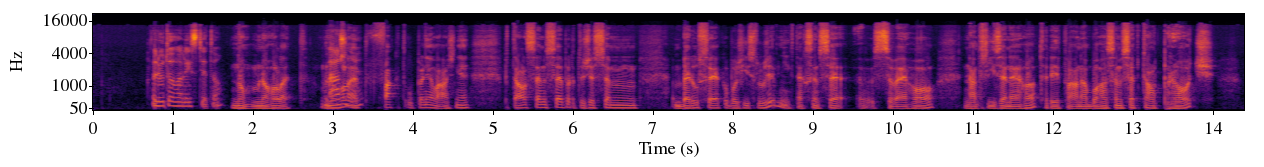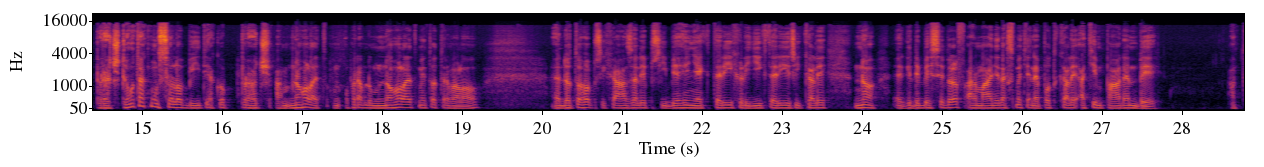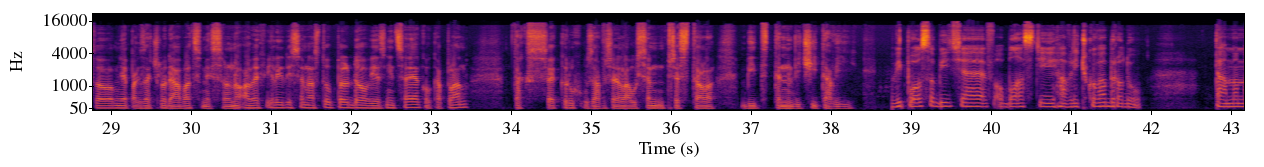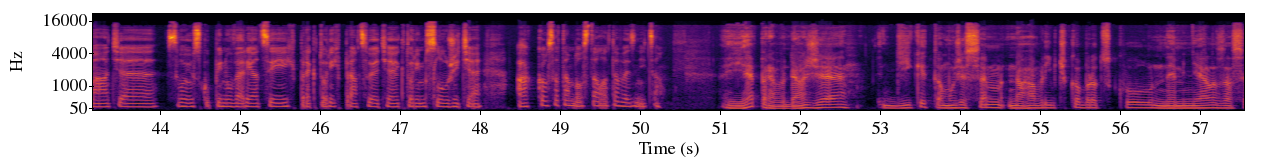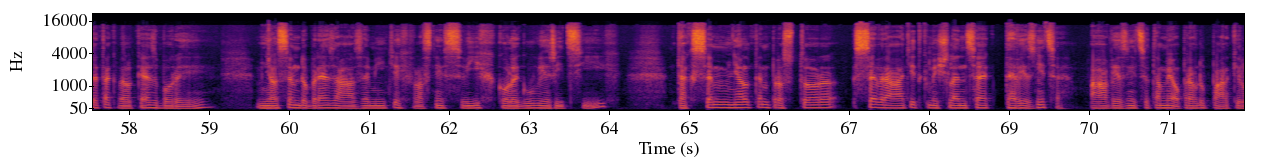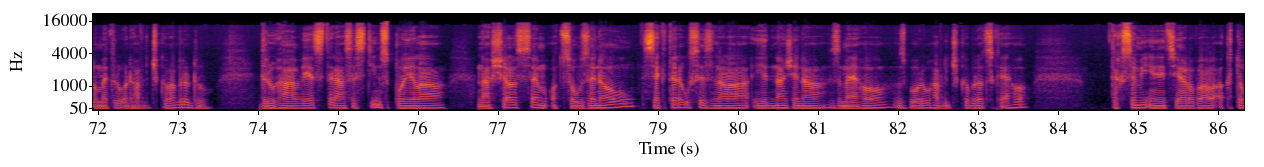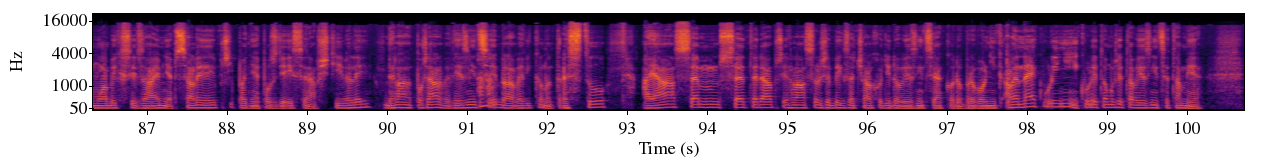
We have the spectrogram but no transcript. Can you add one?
Lutovali jste to? No, mnoho let. Mnoho vážně? let, fakt úplně vážně. Ptal jsem se, protože jsem, beru se jako boží služebník, tak jsem se eh, svého nadřízeného, tedy pána Boha, jsem se ptal, proč? Proč tomu tak muselo být? Jako proč? A mnoho let, opravdu mnoho let mi to trvalo do toho přicházely příběhy některých lidí, kteří říkali, no, kdyby si byl v armádě, tak jsme tě nepotkali a tím pádem by. A to mě pak začalo dávat smysl. No a ve chvíli, kdy jsem nastoupil do věznice jako kaplan, tak se kruh uzavřel a už jsem přestal být ten vyčítavý. Vy pôsobíte v oblasti Havličkova Brodu. Tam máte svoju skupinu veriacich, pre ktorých pracujete, ktorým slúžite. Ako sa tam dostala ta väznica? Je pravda, že díky tomu, že jsem na Havlíčko Brodsku neměl zase tak velké sbory, měl jsem dobré zázemí těch vlastně svých kolegů věřících, tak jsem měl ten prostor se vrátit k myšlence té věznice. A věznice tam je opravdu pár kilometrů od Havlíčkova Brodu. Druhá věc, která se s tím spojila, našel jsem odsouzenou, se kterou se znala jedna žena z mého sboru Havlíčko-Brodského, tak jsem ji inicialoval a k tomu, abych si vzájemně psali, případně později se navštívili. Byla pořád ve věznici, Aha. byla ve výkonu trestu a já jsem se teda přihlásil, že bych začal chodit do věznice jako dobrovolník, ale ne kvůli ní, kvůli tomu, že ta věznice tam je.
